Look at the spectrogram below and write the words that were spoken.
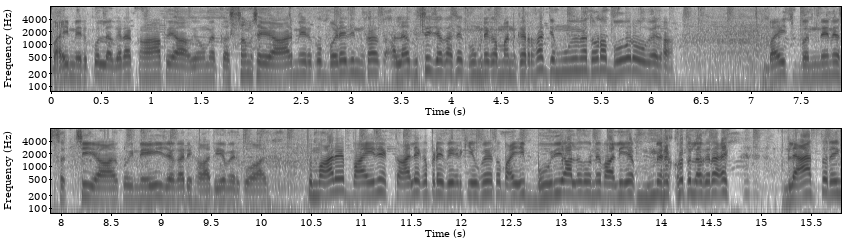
भाई, मेरे को लग रहा है कहाँ पे आ गया हूँ मैं कसम से यार। मेरे को बड़े दिन का अलग सी जगह से घूमने का मन कर रहा था। जम्मू में मैं थोड़ा बोर हो गया था। भाई, इस बंदे ने सच्ची यार कोई नई जगह दिखा दी है मेरे को आज। तुम्हारे भाई ने काले कपड़े वेयर किए हुए तो भाई बुरी हालत होने वाली है। मेरे को तो लग रहा है ब्लैक तो नहीं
